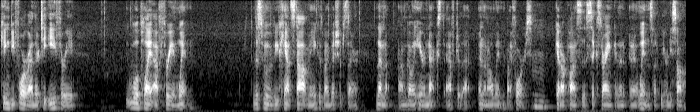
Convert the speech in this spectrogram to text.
king d4 rather to e3, we'll play f3 and win. This move you can't stop me because my bishop's there. Then I'm going here next after that, and then I'll win by force. Mm-hmm. Get our pawns to the sixth rank, and then and it wins like we already saw.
